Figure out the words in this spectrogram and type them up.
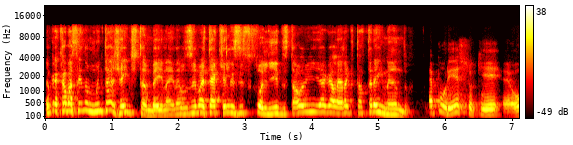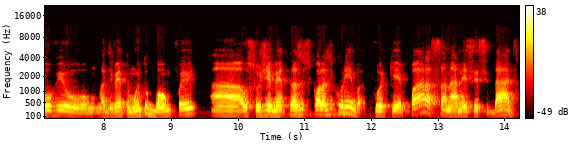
É porque acaba sendo muita gente também, né? Então você vai ter aqueles escolhidos tal, e a galera que está treinando. É por isso que é, houve um advento muito bom, que foi o surgimento das escolas de Curimba, porque para sanar necessidades,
